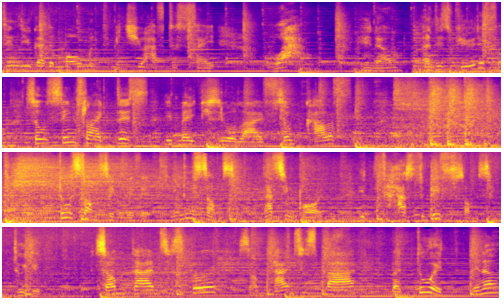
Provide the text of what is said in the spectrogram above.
till you get a moment which you have to say, wow, you know, and it's beautiful. So things like this, it makes your life so colorful. Do something with it, do something, that's important. It has to give something to you. Sometimes it's good, sometimes it's bad, but do it, you know?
